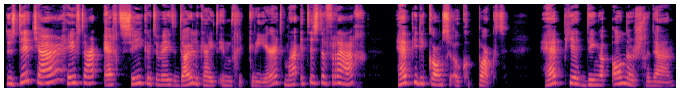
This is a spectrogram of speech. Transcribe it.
Dus dit jaar heeft daar echt zeker te weten duidelijkheid in gecreëerd. Maar het is de vraag: heb je die kansen ook gepakt? Heb je dingen anders gedaan?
